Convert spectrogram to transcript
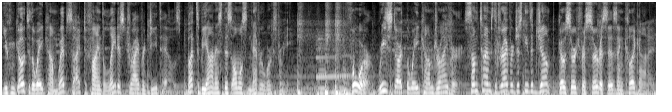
You can go to the Wacom website to find the latest driver details, but to be honest, this almost never works for me. 4. Restart the Wacom driver. Sometimes the driver just needs a jump. Go search for services and click on it.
